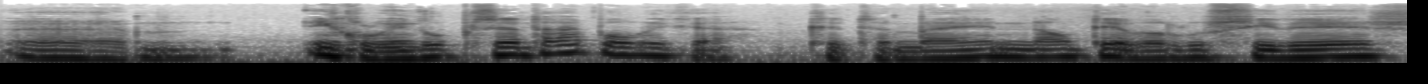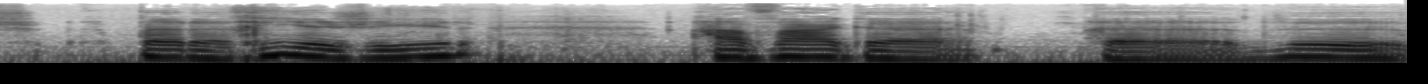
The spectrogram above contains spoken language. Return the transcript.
uh, incluindo o Presidente da República que também não teve a lucidez para reagir à vaga uh, de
